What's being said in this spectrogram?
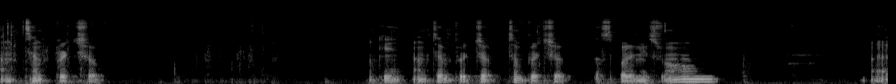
and temperature. Okay and temperature temperature the spelling is wrong. Uh,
